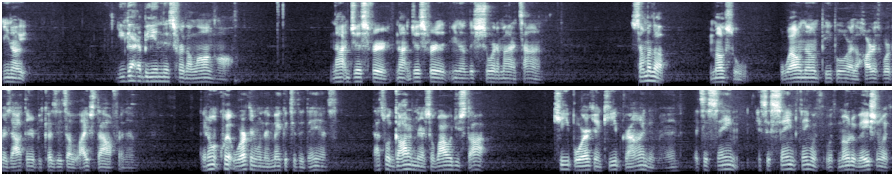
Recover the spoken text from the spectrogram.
you know, you got to be in this for the long haul. Not just for not just for, you know, this short amount of time. Some of the most well known people are the hardest workers out there because it's a lifestyle for them. They don't quit working when they make it to the dance. That's what got them there, so why would you stop? Keep working, keep grinding, man. It's the same it's the same thing with, with motivation with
